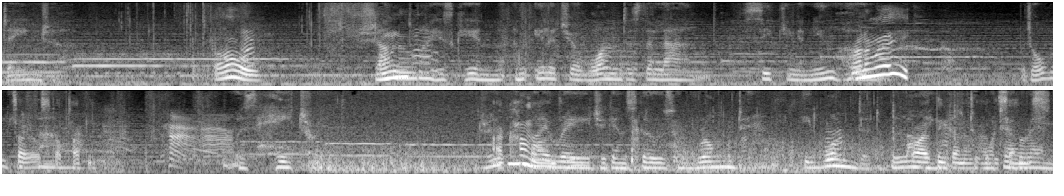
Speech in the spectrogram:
danger. Oh, Shunned no. by his kin, an illager wanders the land, seeking a new home. run away! But all he Sorry, I'll stop talking. was hatred. Driven Ah, come by on, dude. rage against those who wronged him, he wandered blind think I know to whatever end.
